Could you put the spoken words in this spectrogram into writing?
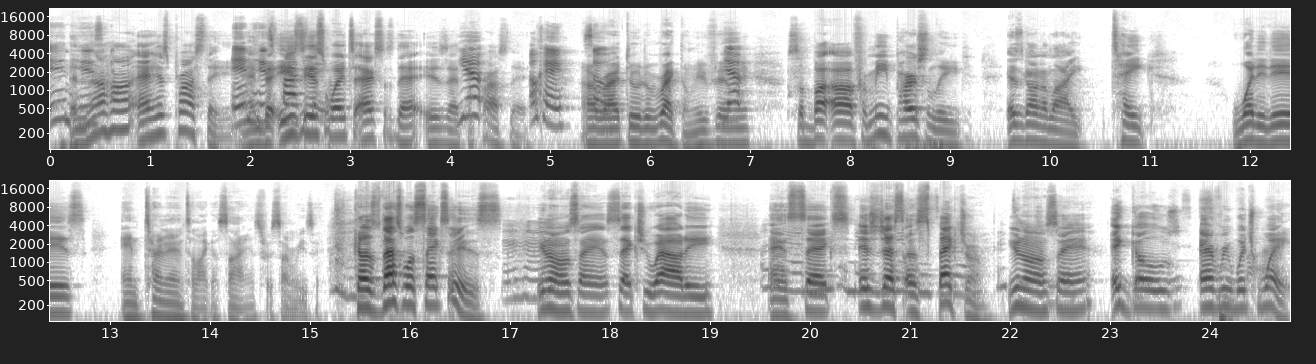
in and his uh-huh, and his prostate. in and his the easiest way to access that is at Yep. the prostate. okay, All so right through the rectum. You feel Yep. me? So, but uh, for me personally, it's gonna like take what it is and turn it into like a science for some reason, because that's what sex is. Mhm. You know what I'm saying? Sexuality and sex is just a spectrum. You know what I'm teach you that. saying? It goes every which way.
